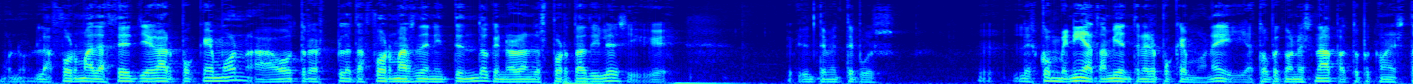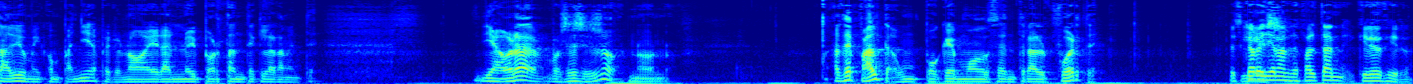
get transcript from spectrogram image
bueno la forma de hacer llegar Pokémon a otras plataformas de Nintendo que no eran las portátiles y que evidentemente pues les convenía también tener Pokémon, ¿eh? Y a tope con Snap, a tope con Stadium y compañía, pero no eran lo importante claramente. Y ahora, pues es eso, no, no. Hace falta un Pokémon central fuerte. Es que ahora ya no hace falta, quiero decir,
